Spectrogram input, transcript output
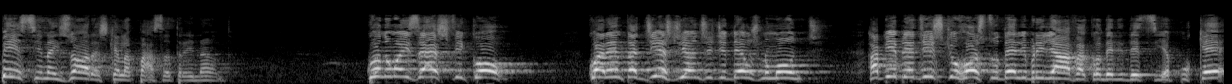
pense nas horas que ela passa treinando. Quando Moisés ficou 40 dias diante de Deus no monte. A Bíblia diz que o rosto dele brilhava quando ele descia. Por quê?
